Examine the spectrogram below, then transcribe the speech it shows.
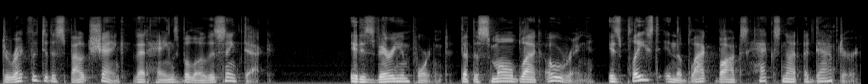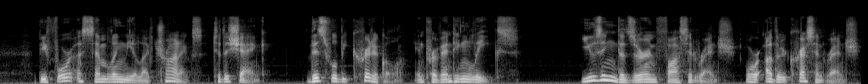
directly to the spout shank that hangs below the sink deck. It is very important that the small black O-ring is placed in the black box hex nut adapter before assembling the electronics to the shank. This will be critical in preventing leaks. Using the Zurn faucet wrench or other crescent wrench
